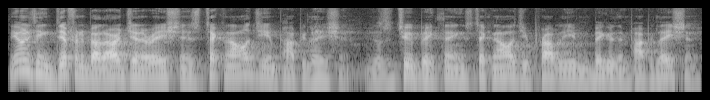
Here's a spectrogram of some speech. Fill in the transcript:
The only thing different about our generation is technology and population. Those are two big things. Technology probably even bigger than population.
